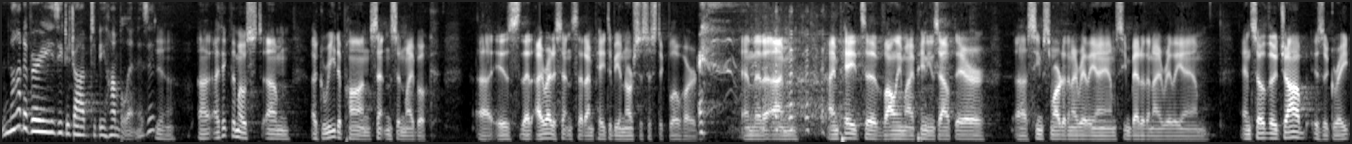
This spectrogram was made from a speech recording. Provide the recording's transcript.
not a very easy job to be humble in, is it? Yeah. Uh, I think the most um, agreed upon sentence in my book uh, is that I write a sentence that I'm paid to be a narcissistic blowhard. and that I'm, I'm paid to volley my opinions out there uh, seem smarter than I really am, seem better than I really am. And so the job is a great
